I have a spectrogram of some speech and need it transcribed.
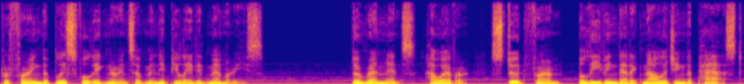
preferring the blissful ignorance of manipulated memories. The remnants, however, stood firm, believing that acknowledging the past,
